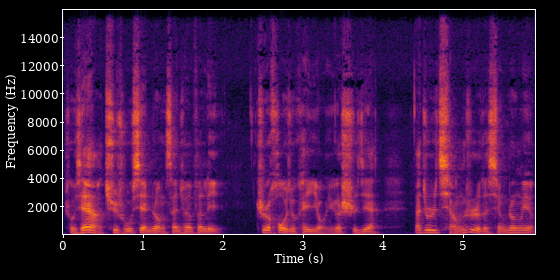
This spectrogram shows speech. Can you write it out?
首先啊，去除宪政三权分立之后，就可以有一个实践，那就是强制的行政令。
